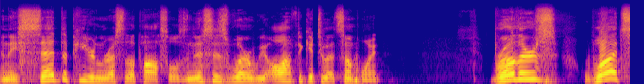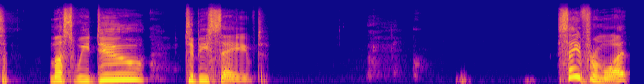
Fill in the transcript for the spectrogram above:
And they said to Peter and the rest of the apostles, and this is where we all have to get to at some point Brothers, what must we do to be saved? Saved from what?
